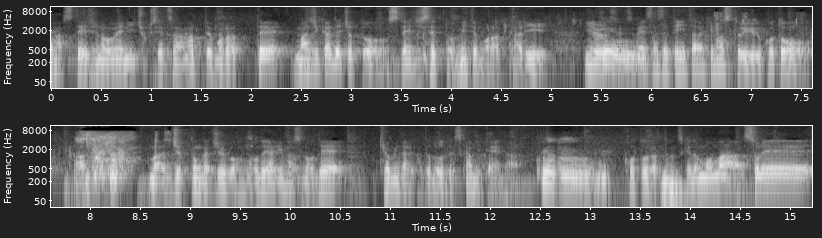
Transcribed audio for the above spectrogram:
えまあ、ステージの上に直接上がってもらって間近でちょっとステージセットを見てもらったりいろいろ説明させていただきますということを、あのまあ、10分か15分ほどやりますので興味のある方どうですかみたいなうん。ことだったんですけども、まあ、それ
